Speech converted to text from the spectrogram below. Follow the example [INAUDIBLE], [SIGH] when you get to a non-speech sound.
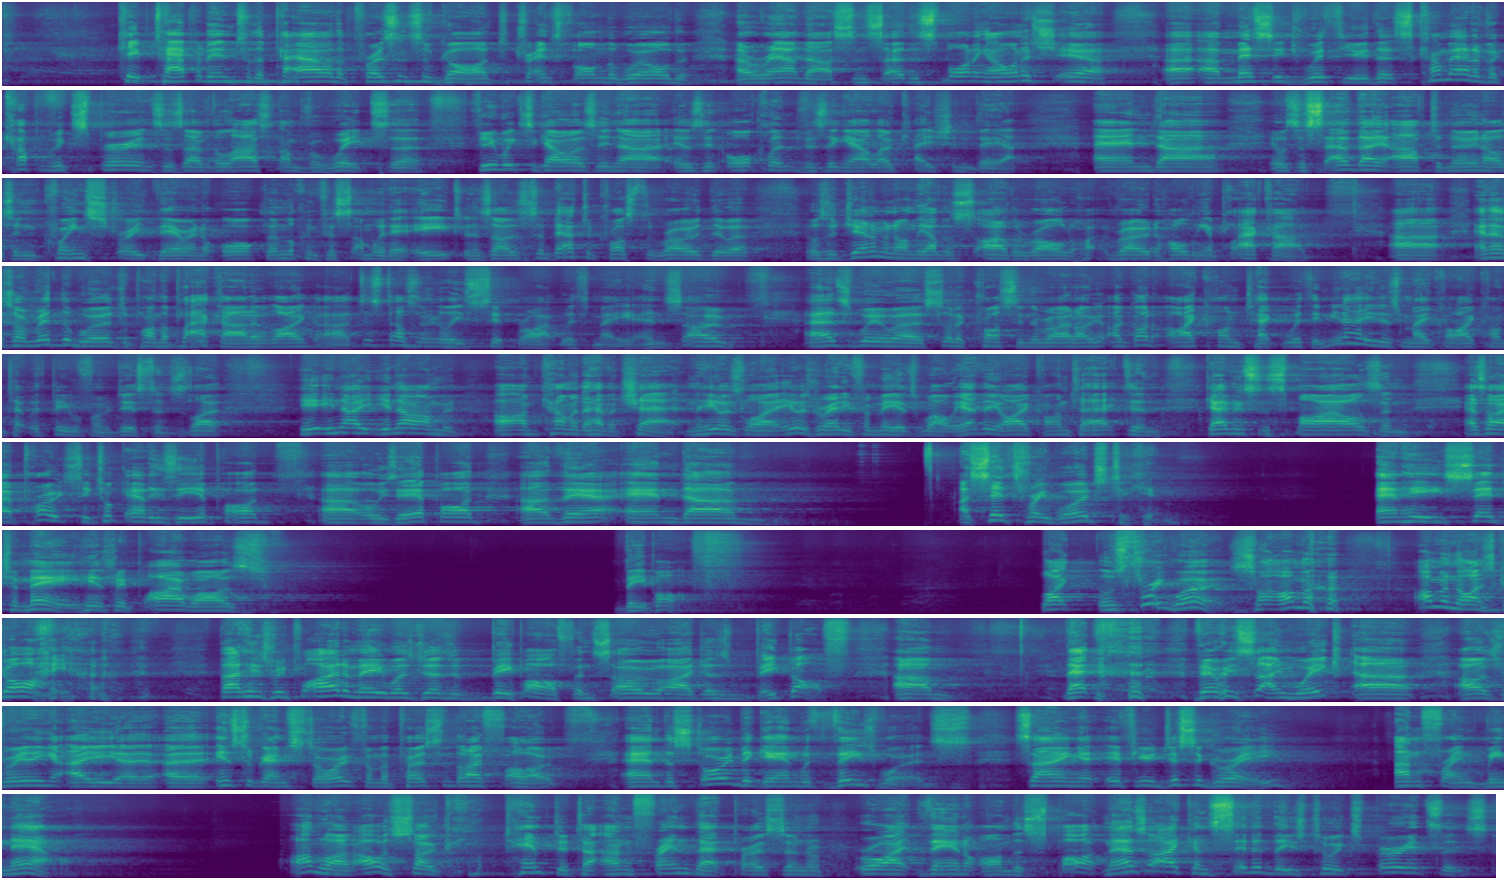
Keep tapping into the power, the presence of God to transform the world around us. And so this morning, I want to share a message with you that's come out of a couple of experiences over the last number of weeks. a few weeks ago, I was in, uh, was in Auckland visiting our location there. And uh, it was a Saturday afternoon. I was in Queen Street there in Auckland looking for somewhere to eat. And as I was about to cross the road, there, were, there was a gentleman on the other side of the road, road holding a placard. Uh, and as I read the words upon the placard, it like, oh, it just doesn't really sit right with me. And so as we were sort of crossing the road, I, I, got eye contact with him. You know how you just make eye contact with people from a distance? Like, you know, you know I'm, I'm coming to have a chat. And he was like, he was ready for me as well. We had the eye contact and gave him some smiles. And as I approached, he took out his earpod uh, or his AirPod uh, there. And um, I said three words to him. And he said to me, his reply was, beep off. Like, it was three words. [LAUGHS] I'm a, I'm a nice guy. [LAUGHS] but his reply to me was just beep off. And so I just beeped off. Um, that [LAUGHS] very same week, uh, I was reading an Instagram story from a person that I follow. And the story began with these words saying, If you disagree, unfriend me now. I'm like, I was so tempted to unfriend that person right then on the spot. And as I considered these two experiences,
